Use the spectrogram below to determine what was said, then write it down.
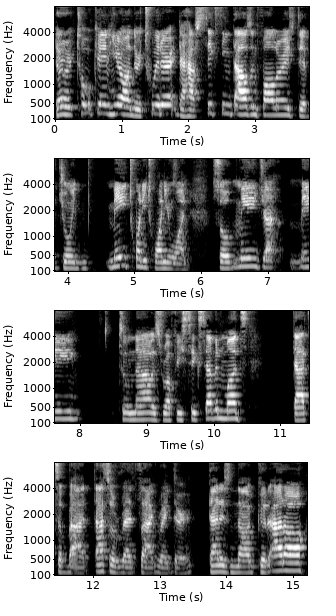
Their token here on their Twitter, they have 16,000 followers. They've joined May 2021. So May, May till now is roughly six, seven months. That's a bad, that's a red flag right there. That is not good at all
